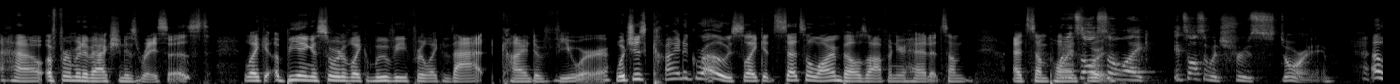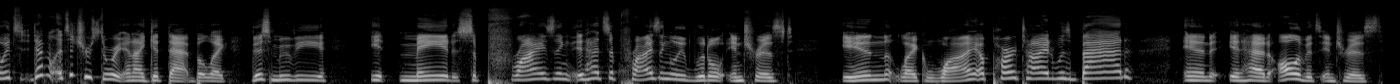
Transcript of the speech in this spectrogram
how affirmative action is racist, like uh, being a sort of like movie for like that kind of viewer, which is kind of gross. Like it sets alarm bells off in your head at some at some point. But it's where- also like it's also a true story. Oh, it's definitely it's a true story, and I get that. But like this movie, it made surprising. It had surprisingly little interest in like why apartheid was bad, and it had all of its interest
